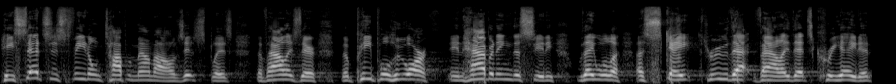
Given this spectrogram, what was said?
He sets his feet on top of Mount Olives. It splits. The valley's there. The people who are inhabiting the city, they will uh, escape through that valley that's created.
